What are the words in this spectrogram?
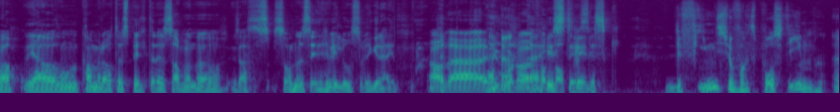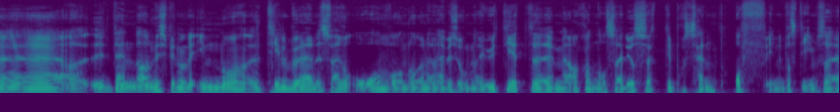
ja, jeg og noen kamerater spilte det sammen, og ja, som du sier, vi lo så vi grein. Ja, det er humor da, Det er fantastisk. hysterisk. Det finnes jo faktisk på Steam. Eh, den dagen vi spiller det inn nå, tilbudet er dessverre over når denne episoden er utgitt, eh, men akkurat nå så er det jo 70% off inne på Steam, så det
